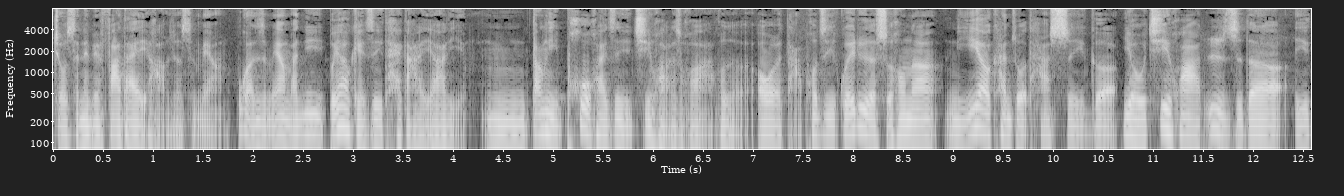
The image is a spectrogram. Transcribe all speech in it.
就在那边发呆也好，就怎么样，不管怎么样吧，你不要给自己太大的压力。嗯，当你破坏自己计划的时候啊，或者偶尔打破自己规律的时候呢，你也要看作它是一个有计划日子的一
